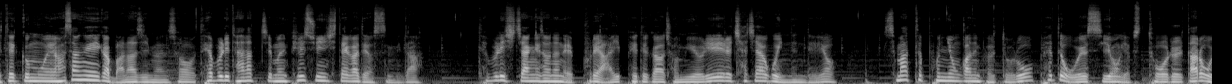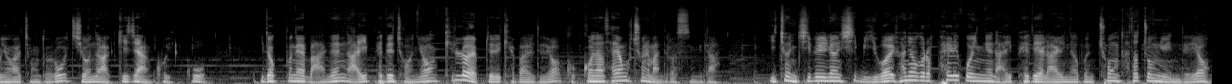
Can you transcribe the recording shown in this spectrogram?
재택근무에 화상회의가 많아지면서 태블릿 하나쯤은 필수인 시대가 되었습니다. 태블릿 시장에서는 애플의 아이패드가 점유율 1위를 차지하고 있는데요. 스마트폰용과는 별도로 패드 OS용 앱스토어를 따로 운영할 정도로 지원을 아끼지 않고 있고 이 덕분에 많은 아이패드 전용 킬러 앱들이 개발되어 굳건한 사용층을 만들었습니다. 2021년 12월 현역으로 팔리고 있는 아이패드의 라인업은 총 5종류인데요.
